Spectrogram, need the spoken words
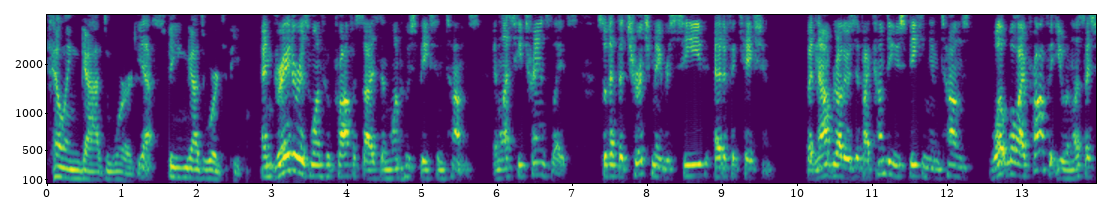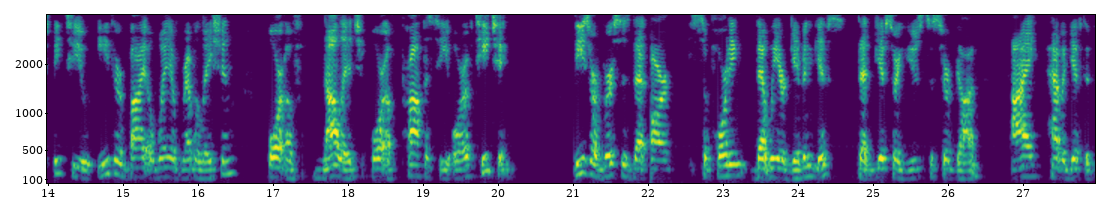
telling God's word. Yes. Speaking God's word to people. And greater is one who prophesies than one who speaks in tongues, unless he translates so that the church may receive edification. But now, brothers, if I come to you speaking in tongues, what will I profit you unless I speak to you either by a way of revelation, or of knowledge, or of prophecy, or of teaching? These are verses that are supporting that we are given gifts, that gifts are used to serve God. I have a gift of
